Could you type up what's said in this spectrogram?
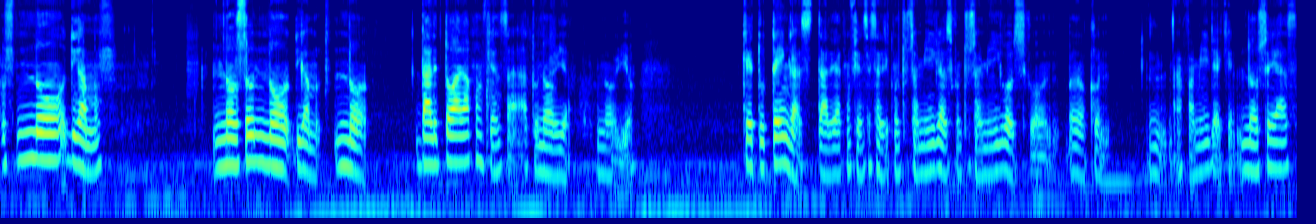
Pues no, digamos. No son, no, digamos, no. Dale toda la confianza a tu novia, novio. Que tú tengas, dale la confianza de salir con tus amigas, con tus amigos, con, bueno, con la familia, que no seas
